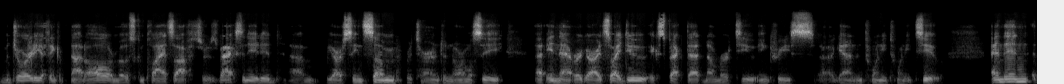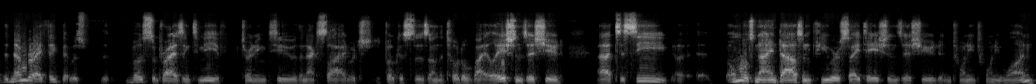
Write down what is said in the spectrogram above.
majority, I think if not all or most compliance officers vaccinated, um, we are seeing some return to normalcy uh, in that regard. So I do expect that number to increase uh, again in 2022. And then the number I think that was most surprising to me, turning to the next slide, which focuses on the total violations issued, uh, to see uh, almost 9,000 fewer citations issued in 2021,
